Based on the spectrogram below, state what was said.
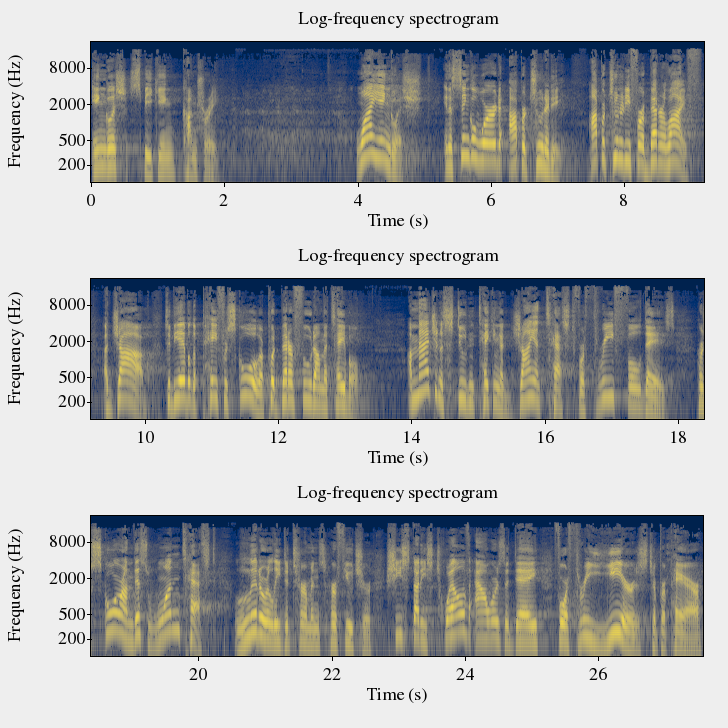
English speaking country. Why English? In a single word, opportunity. Opportunity for a better life, a job, to be able to pay for school or put better food on the table. Imagine a student taking a giant test for three full days. Her score on this one test literally determines her future. She studies 12 hours a day for three years to prepare.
